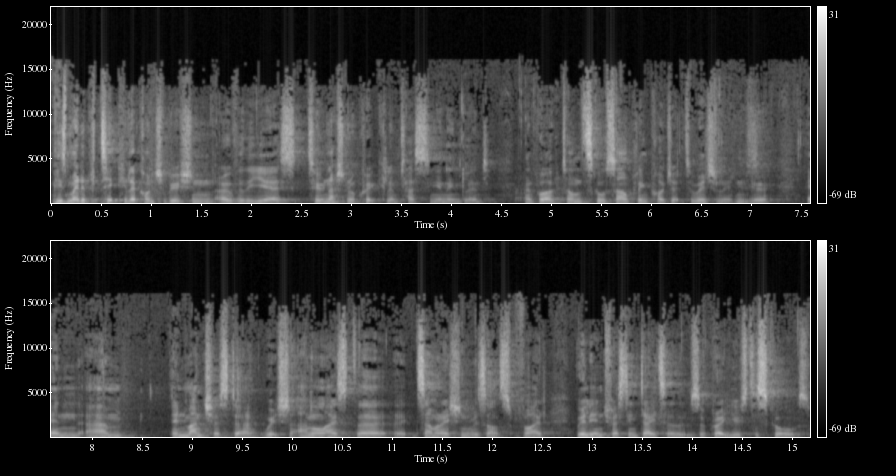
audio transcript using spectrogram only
he's made a particular contribution over the years to national curriculum testing in England and worked on the school sampling project originally, didn't you, in, um, in Manchester, which analysed the examination results to provide really interesting data that was of great use to schools.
